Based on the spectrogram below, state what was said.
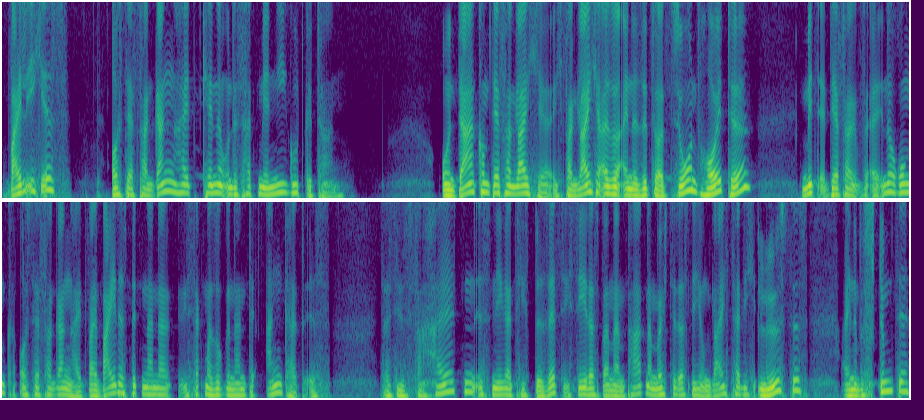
weil ich es aus der Vergangenheit kenne und es hat mir nie gut getan. Und da kommt der Vergleich her. Ich vergleiche also eine Situation heute mit der Ver Erinnerung aus der Vergangenheit, weil beides miteinander, ich sag mal, sogenannte ankert ist. Das heißt, dieses Verhalten ist negativ besetzt. Ich sehe das bei meinem Partner, möchte das nicht und gleichzeitig löst es eine bestimmte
